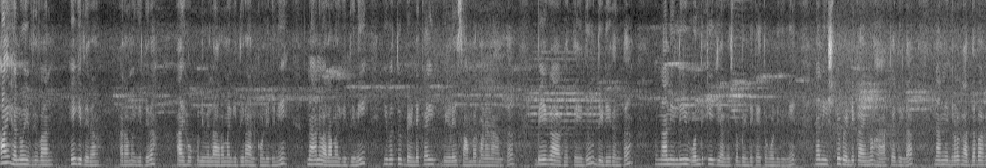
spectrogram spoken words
ಹಾಯ್ ಹಲೋ ಎವ್ರಿವಾನ್ ಹೇಗಿದ್ದೀರಾ? ಆರಾಮಾಗಿದ್ದೀರಾ? ಐ ಹೋಪ್ ನೀವೆಲ್ಲ ಆರಾಮಾಗಿದ್ದೀರಾ ಅಂದ್ಕೊಂಡಿದ್ದೀನಿ ನಾನು ಆರಾಮಾಗಿದ್ದೀನಿ. ಇವತ್ತು ಬೆಂಡೆಕಾಯಿ ಬೇಳೆ ಸಾಂಬಾರು ಮಾಡೋಣ ಅಂತ. ಬೇಗ ಆಗುತ್ತೆ ಇದು, ದಿಢೀರಂತ. ನಾನಿಲ್ಲಿ ಒಂದು ಕೆ ಜಿ ಆಗಷ್ಟು ಬೆಂಡೆಕಾಯಿ ತೊಗೊಂಡಿದ್ದೀನಿ. ನಾನು ಇಷ್ಟು ಬೆಂಡೆಕಾಯಿನೂ ಹಾಕೋದಿಲ್ಲ. ನಾನು ಇದ್ರೊಳಗೆ ಅರ್ಧ ಭಾಗ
